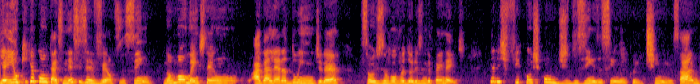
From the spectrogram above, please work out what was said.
E aí, o que, que acontece? Nesses eventos, assim, normalmente tem um, a galera do indie, né? Que são os desenvolvedores independentes. E eles ficam escondidozinhos, assim, num cantinho, sabe?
